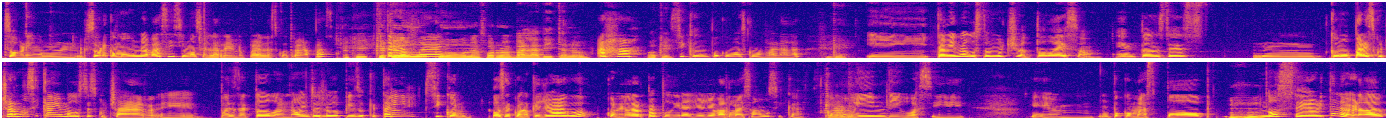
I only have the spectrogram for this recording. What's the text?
Sobre un, sobre como una base hicimos el arreglo para las cuatro arpas. Que quedó como una forma baladita, ¿no? Ajá. Sí, quedó un poco más como balada. Y también me gustó mucho todo eso. Entonces, como para escuchar música, a mí me gusta escuchar eh, pues de todo, ¿no? Entonces luego pienso, ¿qué tal si con, o sea, con lo que yo hago, con el arpa, pudiera yo llevarlo a esa música? Como indie o así. Em, un poco más pop. No sé, ahorita la verdad,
